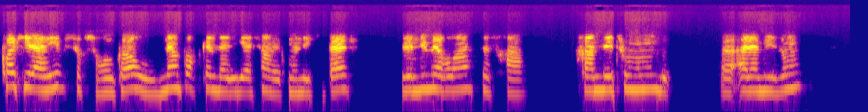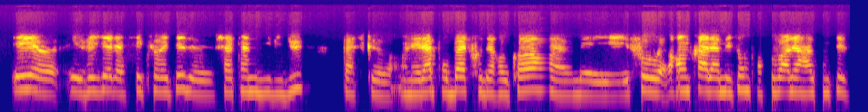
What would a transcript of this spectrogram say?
quoi qu'il arrive sur ce record ou n'importe quelle navigation avec mon équipage, le numéro un, ce sera ramener tout le monde euh, à la maison et, euh, et, veiller à la sécurité de chaque individu parce que on est là pour battre des records, euh, mais il faut rentrer à la maison pour pouvoir les raconter.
